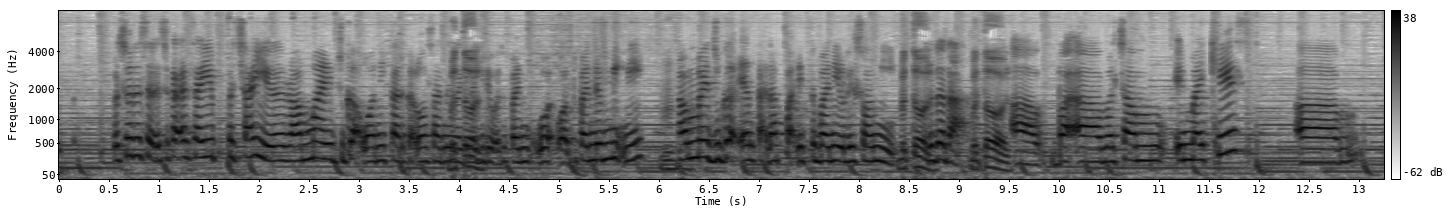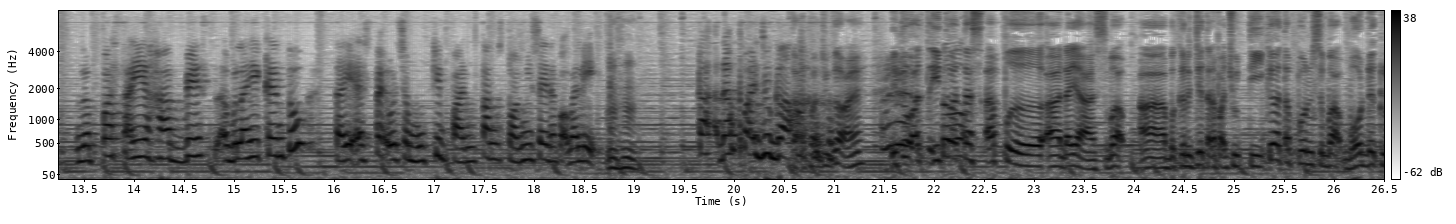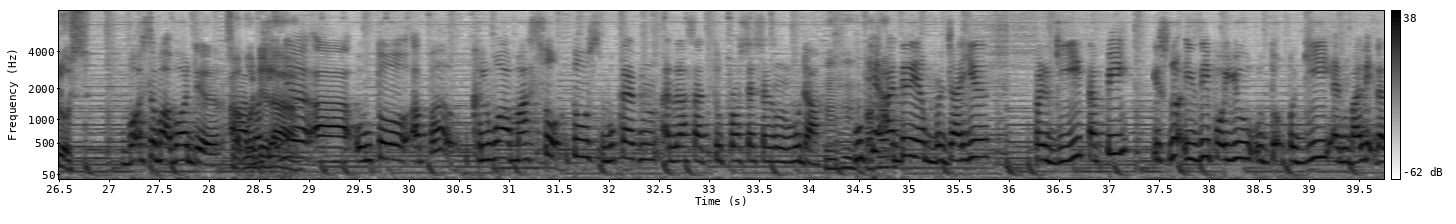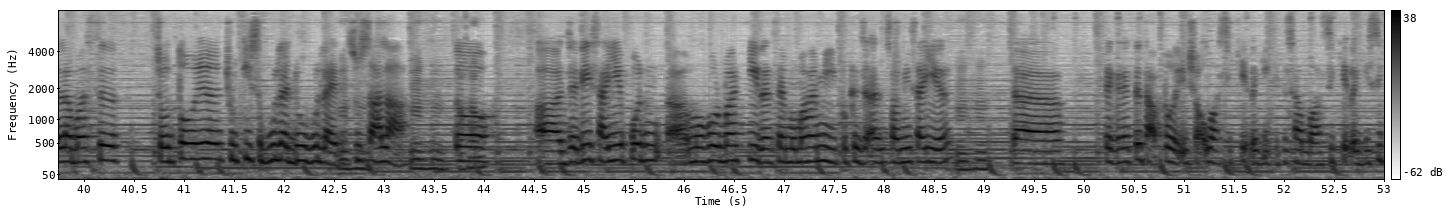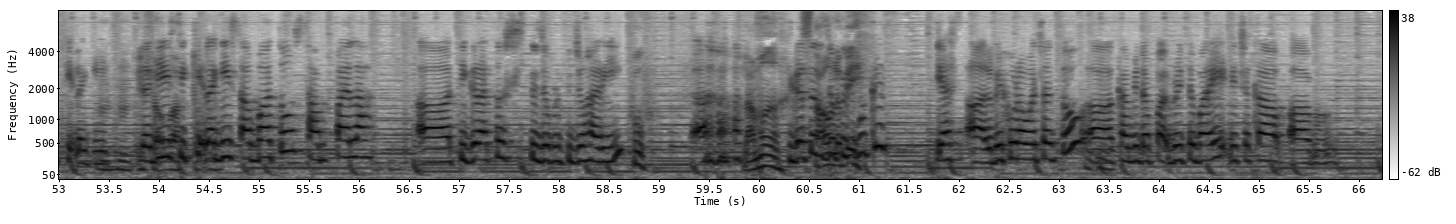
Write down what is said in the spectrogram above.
macam mana saya nak cakap saya percaya ramai juga wanita dekat luar sana Betul. lagi-lagi di waktu, pan, waktu pandemik ni Mhm. ramai juga yang tak dapat ditemani oleh suami Betul betul tak Betul uh, but, uh, macam in my case um, lepas saya habis uh, melahirkan tu saya expect macam mungkin pantang suami saya dapat balik Mhm. Tak dapat juga Tak dapat juga eh Itu itu So- atas apa uh, Dayah Sebab uh, bekerja tak dapat cuti ke Ataupun sebab border close Bo- sebab border. Sebab Ah, border maksudnya uh, untuk apa keluar masuk tu bukan adalah satu proses yang mudah. Mhm, Mungkin faham. ada yang berjaya pergi tapi it's not easy for you untuk pergi and balik dalam masa contohnya cuti sebulan dua bulan. Mhm. Susahlah. Mhm, So uh, jadi saya pun uh, menghormati dan saya memahami pekerjaan suami saya. Mhm. Dan saya kata tak apa insyaAllah sikit lagi kita sabar sikit lagi sikit lagi. Mhm, jadi sikit lagi sabar tu sampailah uh, 377 hari. Fuh, Lama. 375 Setahun lebih. ke? Yes uh, lebih kurang macam tu uh, kami dapat berita baik. Dia cakap um,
